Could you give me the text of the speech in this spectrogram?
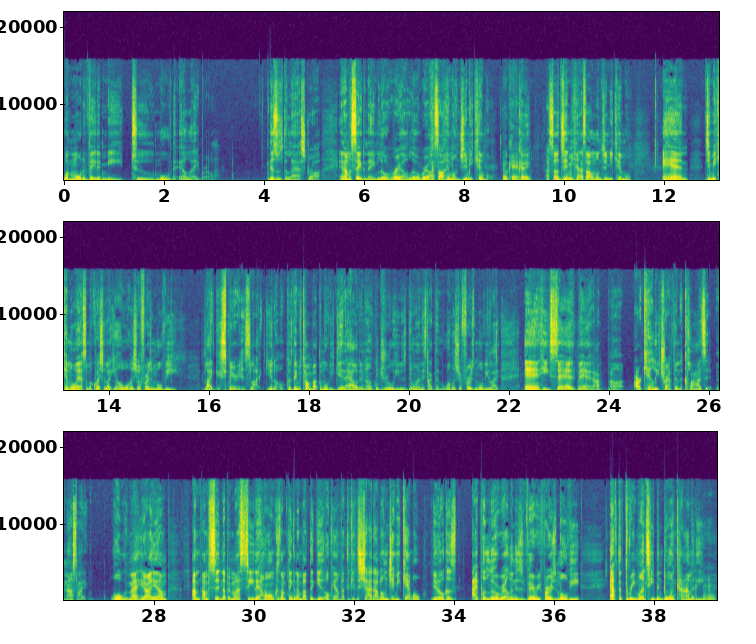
what motivated me to move to LA, bro. This was the last straw, and I'm gonna say the name Lil Rel. Lil Rel. I saw him on Jimmy Kimmel. Okay. Okay. I saw Jimmy. I saw him on Jimmy Kimmel, and Jimmy Kimmel asked him a question like, "Yo, what was your first movie like experience like? You know, because they was talking about the movie Get Out and Uncle Drew he was doing. It's like, man, what was your first movie like? And he said, man, I, uh, R. Kelly trapped in the closet, and I was like, whoa. Now here I am. I'm I'm sitting up in my seat at home because I'm thinking I'm about to get okay. I'm about to get the shout out on Jimmy Kimmel, you know, because I put Lil Rel in his very first movie after three months he been doing comedy. Mm-hmm.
